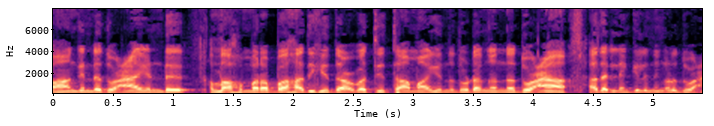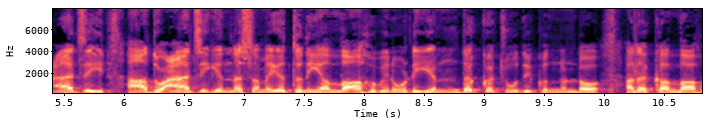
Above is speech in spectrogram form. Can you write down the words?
ബാങ്കിന്റെ ദുആ ഉണ്ട്. അള്ളാഹുമ്മ റബ്ബ ഹദിഹി എന്ന് തുടങ്ങുന്ന ദുആ. അതല്ലെങ്കിൽ നിങ്ങൾ ദുആ ചെയ് ആ ദുആ ചെയ്യുന്ന സമയത്ത് നീ അള്ളാഹുവിനോട് എന്തൊക്കെ ചോദിക്കുന്നുണ്ടോ അതൊക്കെ അള്ളാഹു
